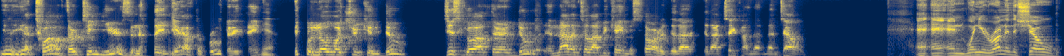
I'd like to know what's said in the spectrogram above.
you know, you got 12, 13 years in the league. You don't have to prove anything. Yeah. People know what you can do. Just go out there and do it. And not until I became a starter did I did I take on that mentality. And, and, when you're running the show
